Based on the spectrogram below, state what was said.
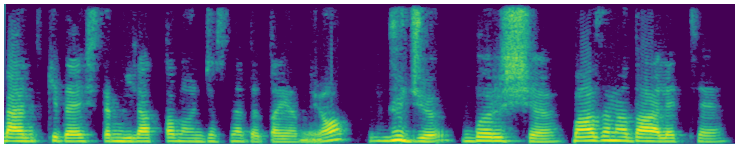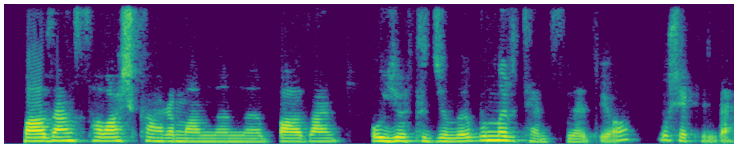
belki de işte milattan öncesine de dayanıyor. Gücü, barışı, bazen adaleti, bazen savaş kahramanlığını, bazen o yırtıcılığı bunları temsil ediyor. Bu şekilde.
